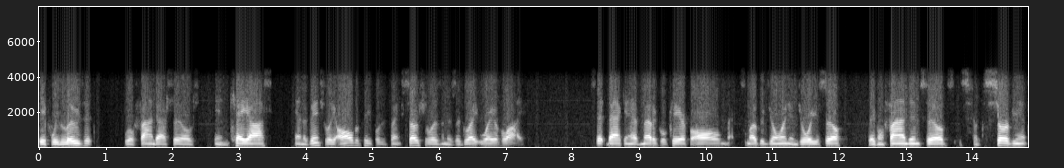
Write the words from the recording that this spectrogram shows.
If we lose it, we'll find ourselves in chaos, and eventually, all the people that think socialism is a great way of life sit back and have medical care for all, smoke a joint, enjoy yourself, they're going to find themselves subservient,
